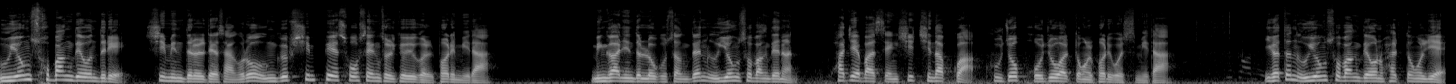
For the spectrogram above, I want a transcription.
의용 소방대원들이 시민들을 대상으로 응급 심폐소생술 교육을 벌입니다. 민간인들로 구성된 의용 소방대는 화재 발생 시 진압과 구조 보조 활동을 벌이고 있습니다. 이 같은 의용 소방대원 활동을 위해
